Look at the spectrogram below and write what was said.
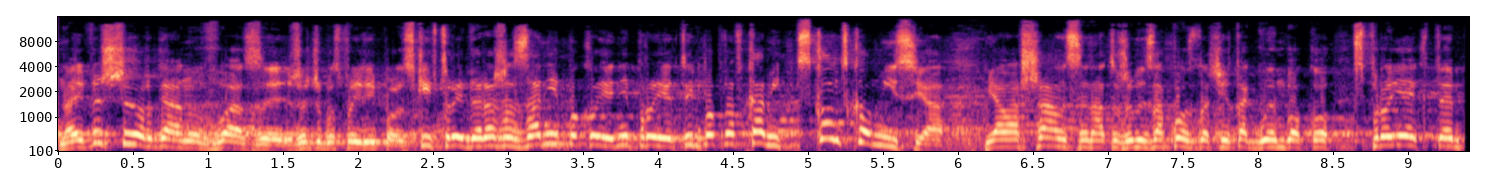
najwyższych organów władzy Rzeczypospolitej Polskiej, w której wyraża zaniepokojenie projektem i poprawkami. Skąd komisja miała szansę na to, żeby zapoznać się tak głęboko z projektem?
